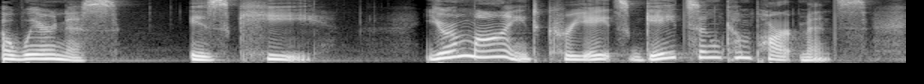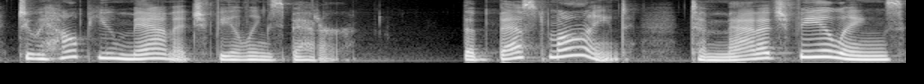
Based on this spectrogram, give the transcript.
Awareness is key. Your mind creates gates and compartments to help you manage feelings better. The best mind to manage feelings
